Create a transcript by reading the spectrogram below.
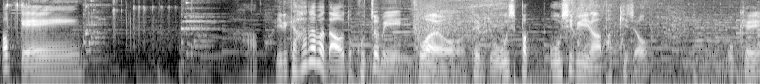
오케이. 아, 이렇게 하나만 나와도 고점이 좋아요. 데미지 50 바, 50이나 박히죠. 오케이.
